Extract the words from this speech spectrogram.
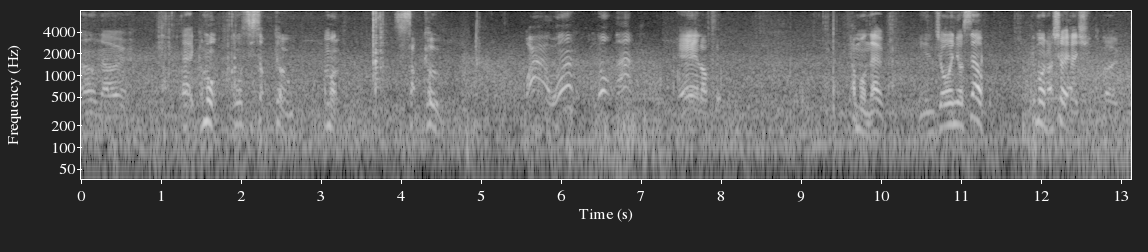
Oh no. Hey, come on. I want to see something cool. Come on. See something cool. Wow, huh? Not that. Yeah, loves it. Come on now. You enjoying yourself? Come on, I'll show you how to shoot the bow.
